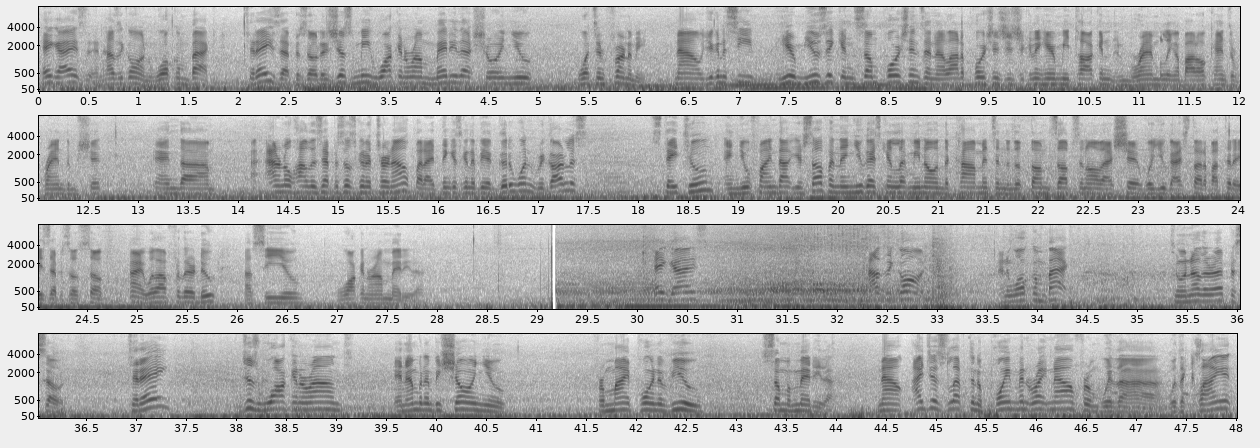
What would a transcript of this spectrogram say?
Hey guys, and how's it going? Welcome back. Today's episode is just me walking around Merida showing you what's in front of me. Now, you're gonna see, hear music in some portions, and a lot of portions you're just gonna hear me talking and rambling about all kinds of random shit. And um, I I don't know how this episode's gonna turn out, but I think it's gonna be a good one. Regardless, stay tuned and you'll find out yourself, and then you guys can let me know in the comments and in the thumbs ups and all that shit what you guys thought about today's episode. So, all right, without further ado, I'll see you walking around Merida. Hey guys, how's it going? And welcome back to another episode. Today, just walking around and I'm gonna be showing you from my point of view some of Merida. Now, I just left an appointment right now from with a with a client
